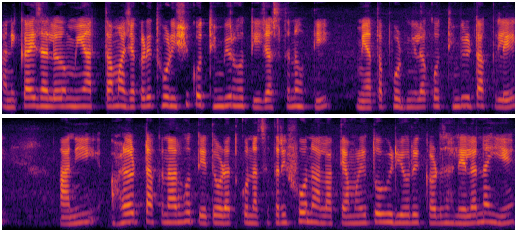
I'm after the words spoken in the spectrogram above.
आणि काय झालं मी आत्ता माझ्याकडे थोडीशी कोथिंबीर होती जास्त नव्हती. मी आता फोडणीला कोथिंबीर टाकले आणि हळद टाकणार होते तेवढ्यात कोणाचा तरी फोन आला त्यामुळे तो व्हिडिओ रेकॉर्ड झालेला नाही आहे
